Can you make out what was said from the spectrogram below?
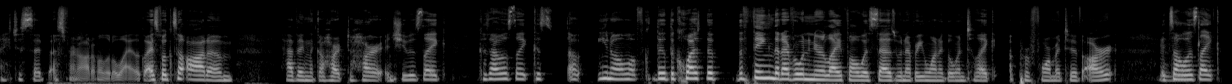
I just said best friend Autumn a little while ago. I spoke to Autumn, having like a heart to heart, and she was like, because I was like, because uh, you know the the quest the the thing that everyone in your life always says whenever you want to go into like a performative art, it's always like,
